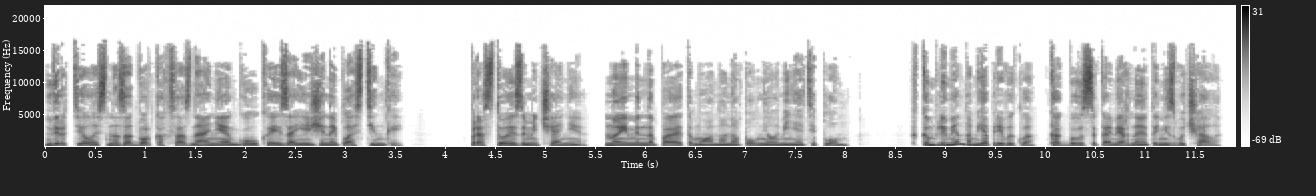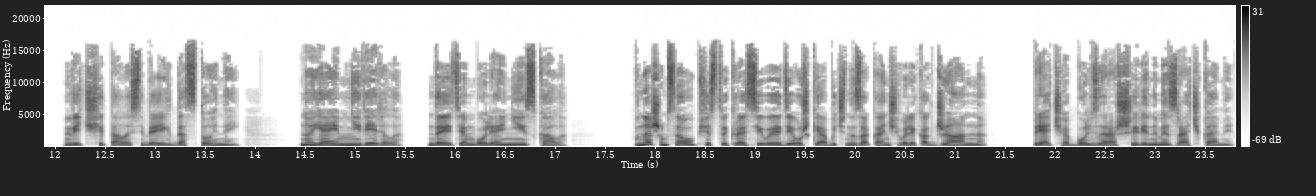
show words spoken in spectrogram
вертелась на задворках сознания гулкой и заезженной пластинкой. Простое замечание, но именно поэтому оно наполнило меня теплом. К комплиментам я привыкла, как бы высокомерно это ни звучало, ведь считала себя их достойной. Но я им не верила, да и тем более не искала — в нашем сообществе красивые девушки обычно заканчивали как Джанна, пряча боль за расширенными зрачками.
